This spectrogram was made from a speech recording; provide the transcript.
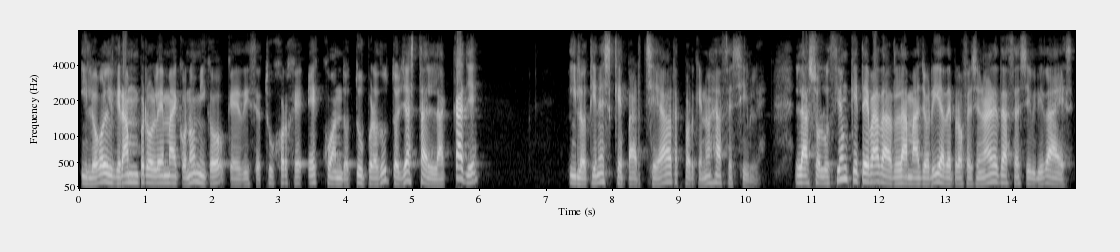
Y luego el gran problema económico que dices tú, Jorge, es cuando tu producto ya está en la calle y lo tienes que parchear porque no es accesible. La solución que te va a dar la mayoría de profesionales de accesibilidad es,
